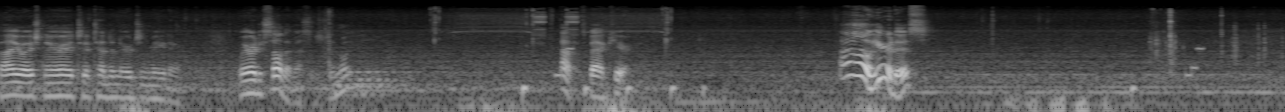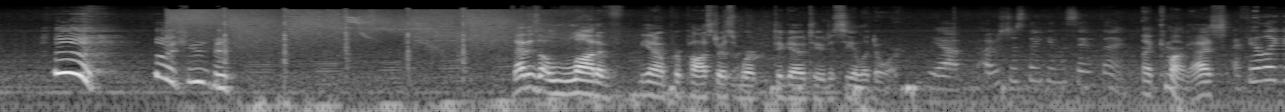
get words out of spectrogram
Evaluation area to attend an urgent meeting. We already saw that message, didn't we? Oh, it's back here. Oh, here it is. oh, excuse me. That is a lot of, you know, preposterous work to go to to seal a door. Yeah, I was just thinking the same thing. Like, come on, guys. I feel like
